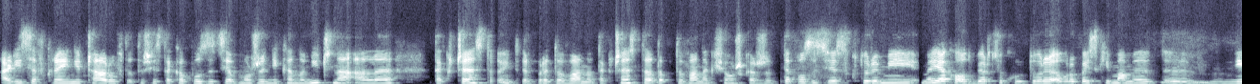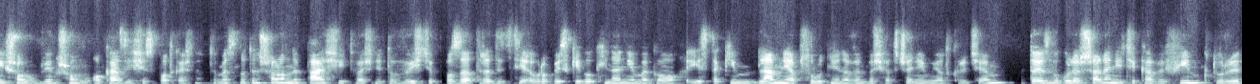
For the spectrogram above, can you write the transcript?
Alicja w Krainie Czarów to też jest taka pozycja może niekanoniczna, ale tak często interpretowana, tak często adaptowana książka, że te pozycje, z którymi my jako odbiorcy kultury europejskiej mamy y, mniejszą lub większą okazję się spotkać. Natomiast no, ten szalony pasit, właśnie to wyjście poza tradycję europejskiego kina niemego jest takim dla mnie absolutnie nowym doświadczeniem i odkryciem. To jest w ogóle szalenie ciekawy film, który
